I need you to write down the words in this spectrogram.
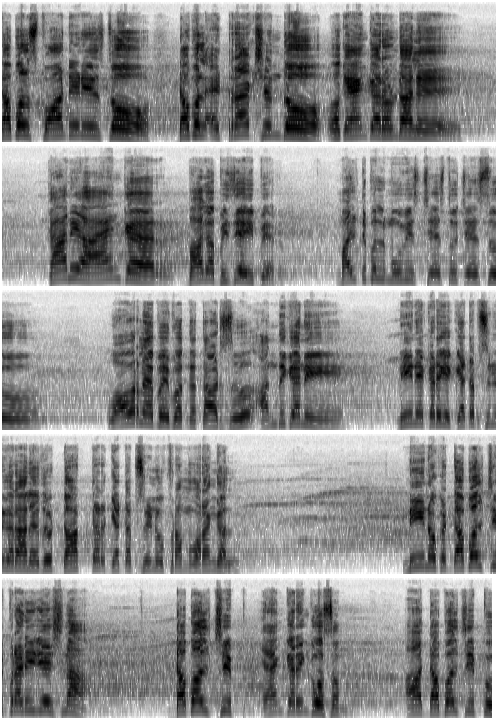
డబల్ స్పాంటేనియస్తో డబల్ అట్రాక్షన్తో ఒక యాంకర్ ఉండాలి. కానీ ఆ యాంకర్ బాగా బిజీ అయిపోయారు. మల్టిపుల్ మూవీస్ చేస్తూ చేస్తూ ఓవర్లాప్ అయిపోతుంది థాట్స్. అందుకని నేను ఇక్కడికి గెటప్ శ్రీనుగా రాలేదు. Doctor getup Srinu from Warangal. నేను ఒక డబల్ చిప్ రెడీ చేసిన. డబల్ చిప్ యాంకరింగ్ కోసం. ఆ డబల్ చిప్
